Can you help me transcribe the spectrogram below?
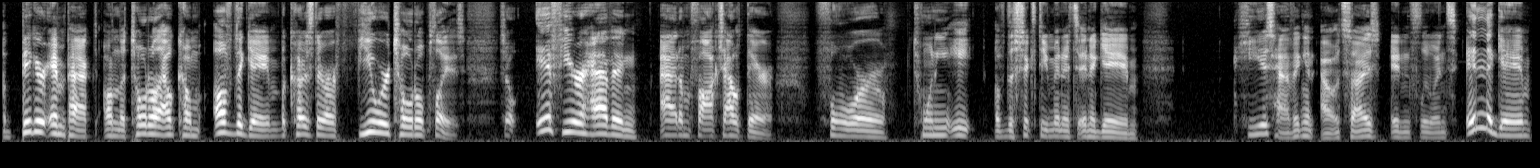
a bigger impact on the total outcome of the game because there are fewer total plays. So if you're having Adam Fox out there for 28 of the 60 minutes in a game, he is having an outsized influence in the game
